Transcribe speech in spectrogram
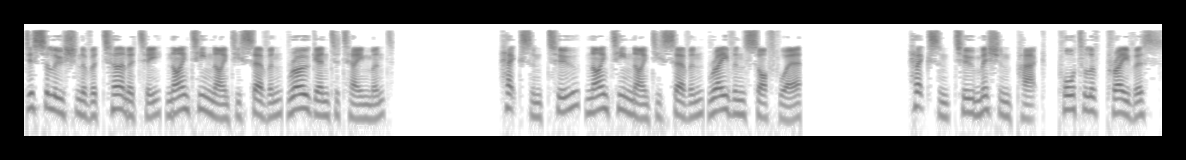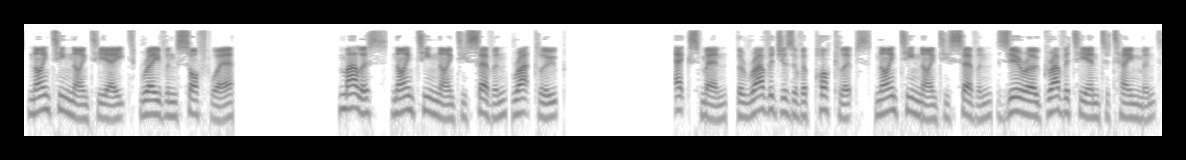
Dissolution of Eternity 1997, Rogue Entertainment. Hexen 2 1997, Raven Software. Hexen 2 Mission Pack, Portal of Praevus 1998, Raven Software. Malice 1997, Ratloop. X-Men: The Ravages of Apocalypse 1997 Zero Gravity Entertainment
